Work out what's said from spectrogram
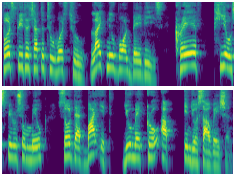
First Peter chapter 2 verse 2, like newborn babies, crave pure spiritual milk so that by it you may grow up in your salvation.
